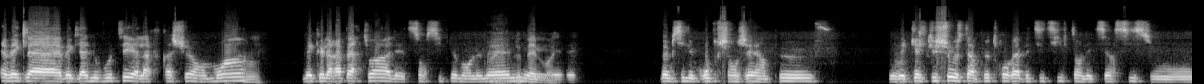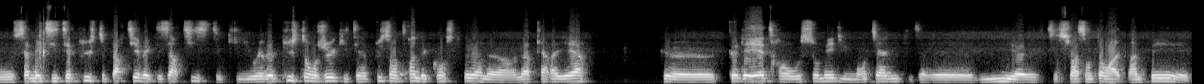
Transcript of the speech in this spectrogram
avec la, avec la nouveauté et la fraîcheur en moins, Mm. mais que le répertoire allait être sensiblement le même. le même, ouais. Même si les groupes changeaient un peu, il y avait quelque chose d'un peu trop répétitif dans l'exercice où ça m'excitait plus de partir avec des artistes qui où il y avait plus d'enjeux, qui étaient plus en train de construire leur, leur carrière que, que d'être au sommet d'une montagne qu'ils avaient mis euh, 60 ans à grimper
